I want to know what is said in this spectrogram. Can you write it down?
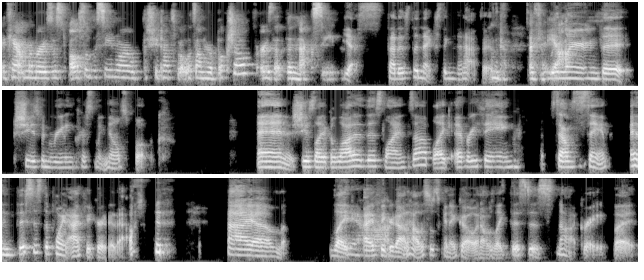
I can't remember. Is this also the scene where she talks about what's on her bookshelf, or is that the next scene? Yes, that is the next thing that happens. Okay. Okay. we Yeah. learn that she's been reading Chris MacNeil's book. And she's like, a lot of this lines up, like everything sounds the same. And this is the point I figured it out. I um like I figured out how this was gonna go and I was like, this is not great. But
